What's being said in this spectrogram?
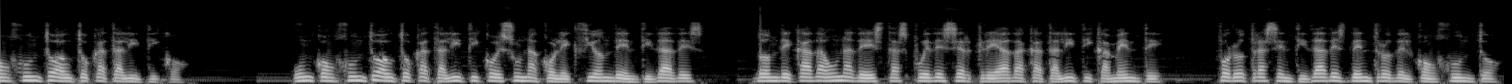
Conjunto autocatalítico. Un conjunto autocatalítico es una colección de entidades, donde cada una de estas puede ser creada catalíticamente, por otras entidades dentro del conjunto,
